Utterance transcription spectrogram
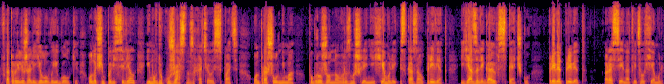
в которой лежали еловые иголки. Он очень повеселел, ему вдруг ужасно захотелось спать. Он прошел мимо погруженного в размышления Хемуля и сказал «Привет, я залегаю в спячку». «Привет, привет», — рассеянно ответил Хемуль.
